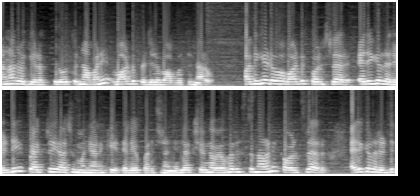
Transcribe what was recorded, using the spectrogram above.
అనారోగ్యాలకు గురవుతున్నామని వార్డు ప్రజలు వాపోతున్నారు. పదిహేడవ ward councillor Erigala Reddy factory యాజమాన్యానికి తెలియపరిచిన నిర్లక్ష్యంగా వ్యవహరిస్తున్నారని కౌన్సిలర్ ఎరిగల రెడ్డి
